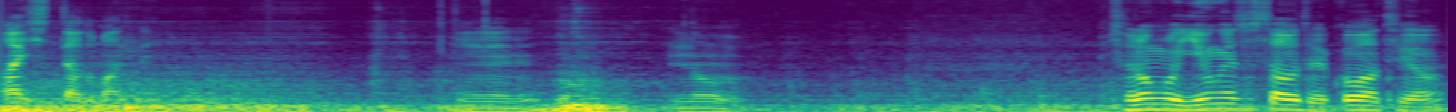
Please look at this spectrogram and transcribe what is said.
아이씨, 나도 맞네. 얘네는 no. 저런 거 이용해서 싸워도 될 것 같아요.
